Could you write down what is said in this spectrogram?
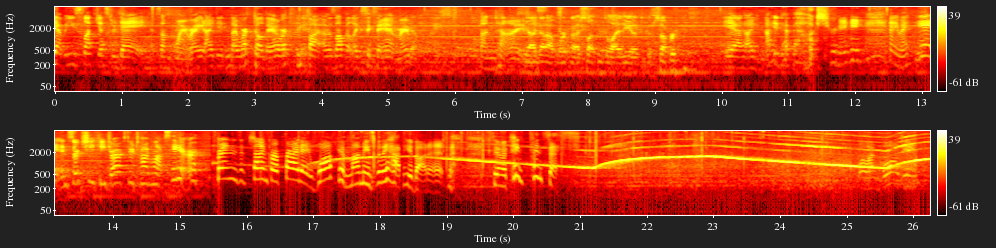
yeah, but you slept yesterday at some point, right? I didn't. I worked all day. I worked from 5. I was up at like 6 a.m., right? Fun times. Yeah, I got out of work and I slept until I had to get up to go to supper. Yeah, I, I didn't have that luxury. anyway, yay, insert cheeky drive-through time lapse here. Friends, it's time for a Friday walk and mommy's really happy about it. So I'm a pink princess. While I'm vlogging.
